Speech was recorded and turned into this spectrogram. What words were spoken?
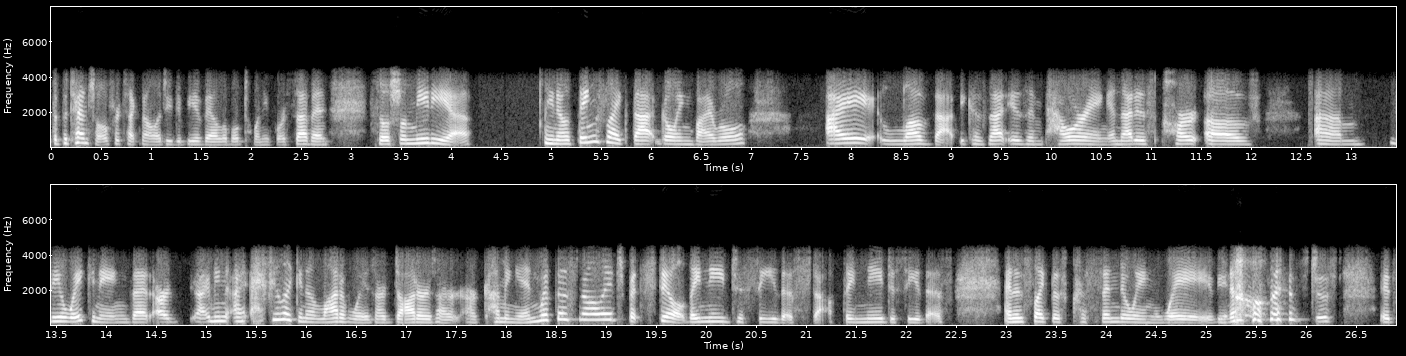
the potential for technology to be available 24/7, social media, you know things like that going viral i love that because that is empowering and that is part of um the awakening that our i mean I, I feel like in a lot of ways our daughters are are coming in with this knowledge but still they need to see this stuff. They need to see this. And it's like this crescendoing wave you know it's just it's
